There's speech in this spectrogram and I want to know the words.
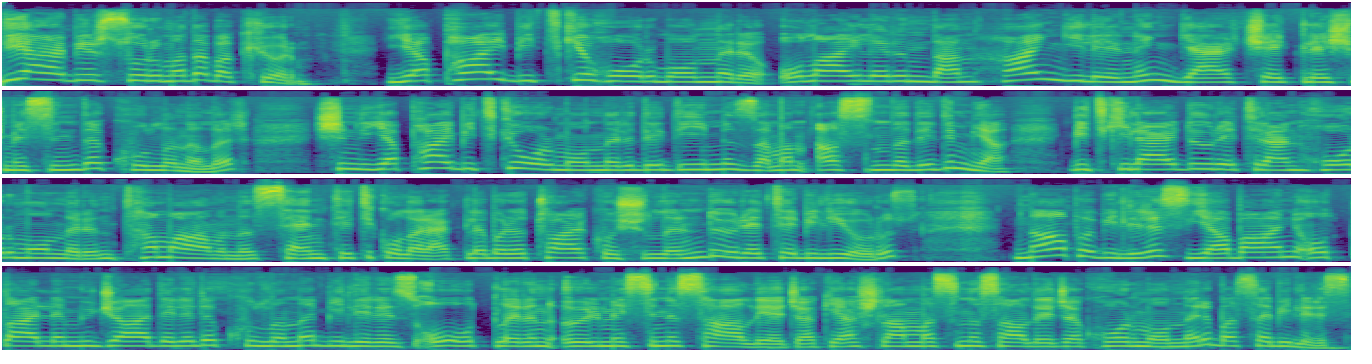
Diğer bir soruma da bakıyorum. Yapay bitki hormonları olaylarından hangilerinin gerçekleşmesinde kullanılır? Şimdi yapay bitki hormonları dediğimiz zaman aslında dedim ya bitkilerde üretilen hormonların tamamını sentetik olarak laboratuvar koşullarında üretebiliyoruz. Ne yapabiliriz? Yabani otlarla mücadelede kullanabiliriz. O otların ölmesini sağlayacak, yaşlanmasını sağlayacak hormonları basabiliriz.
